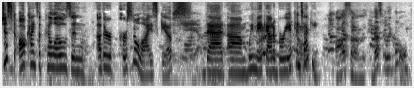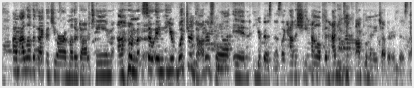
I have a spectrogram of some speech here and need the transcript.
just all kinds of pillows and other personalized gifts that um, we make out of Berea, Kentucky. Awesome. That's really cool. Um, I love the fact that you are a mother daughter team. Um, so, in your what's your daughter's role in your business? Like, how does she help, and how do you two complement each other in business?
